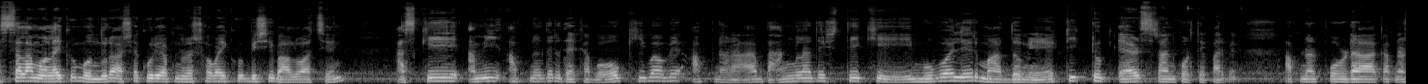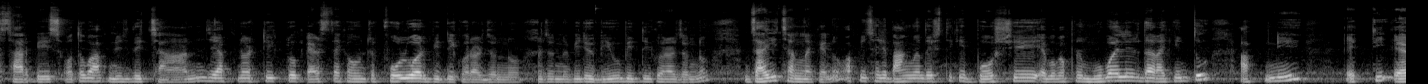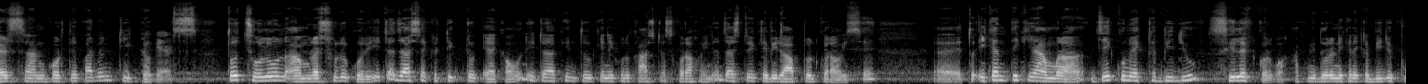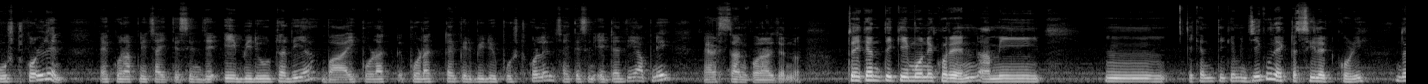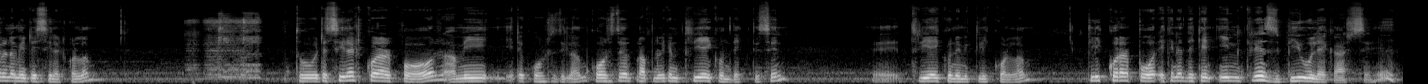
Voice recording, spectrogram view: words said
আসসালামু আলাইকুম বন্ধুরা, আশা করি আপনারা সবাই খুব বেশি ভালো আছেন। আজকে আমি আপনাদের দেখাবো কীভাবে আপনারা বাংলাদেশ থেকে মোবাইলের মাধ্যমে টিকটক অ্যাডস রান করতে পারবেন। আপনার প্রোডাক্ট আপনার সার্ভিস অথবা আপনি যদি চান যে আপনার টিকটক অ্যাডস অ্যাকাউন্টের ফলোয়ার বৃদ্ধি করার জন্য জন্য ভিডিও ভিউ বৃদ্ধি করার জন্য, যাই চান না কেন, আপনি চাইলে বাংলাদেশ থেকে বসে এবং আপনার মোবাইলের দ্বারা কিন্তু আপনি একটি অ্যাডস রান করতে পারবেন টিকটক অ্যাডস তো চলুন আমরা শুরু করি। এটা জাস্ট একটা টিকটক অ্যাকাউন্ট এটা কিন্তু এখানে কোনো কাজ টাজ করা হয় না জাস্ট একটা ভিডিও আপলোড করা হয়েছে। তো এখান থেকে আমরা যে কোনো একটা ভিডিও সিলেক্ট করব। আপনি ধরেন এখানে একটা ভিডিও পোস্ট করলেন, এখন আপনি চাইতেছেন যে এই ভিডিওটা দিয়া বা এই প্রোডাক্ট প্রোডাক্ট টাইপের ভিডিও পোস্ট করলেন, চাইতেছেন এটা দিয়ে আপনি অ্যাডস রান করার জন্য। তো এখান থেকে মনে করেন আমি এখান থেকে আমি যে কোনো একটা সিলেক্ট করি। ধরেন আমি এটা সিলেক্ট করলাম। তো এটা সিলেক্ট করার পর আমি এটা কোর্স দিলাম। কোর্স দেওয়ার পর আপনারা এখানে থ্রি আইকন দেখতেছেন। থ্রি আইকনে আমি ক্লিক করলাম। ক্লিক করার পর এখানে দেখেন ইনক্রিজ ভিউ লেখা আসছে হ্যাঁ?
